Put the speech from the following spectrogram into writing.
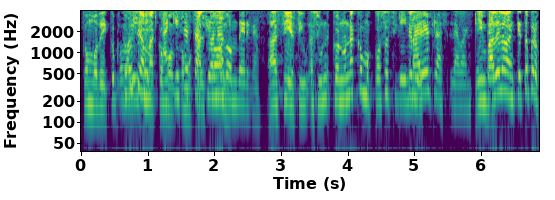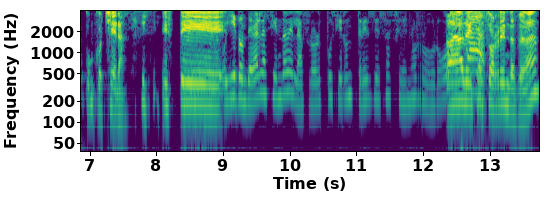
como de, ¿cómo, Como cómo se llama? Como, aquí se como estaciona calzón. Don Vergas. Ah, sí, así, un- con una como cosa así Que le- invades las- la banqueta. Invade la banqueta, pero con cochera. Sí. Este. Oye, donde era la hacienda de la flor pusieron tres de esas que ven horrorosas. Ah, de esas horrendas, ¿verdad?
